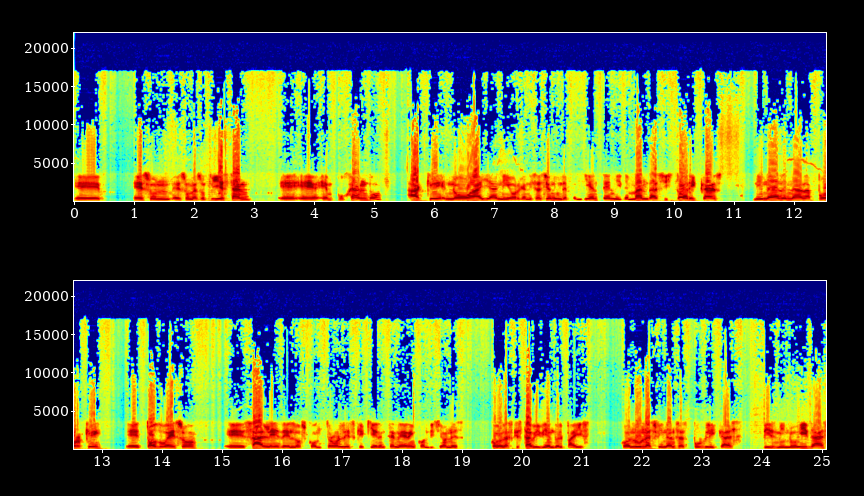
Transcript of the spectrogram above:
eh, es un es un asunto y están eh, empujando a que no haya ni organización independiente ni demandas históricas ni nada de nada porque eh, todo eso eh, sale de los controles que quieren tener en condiciones como las que está viviendo el país, con unas finanzas públicas disminuidas,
